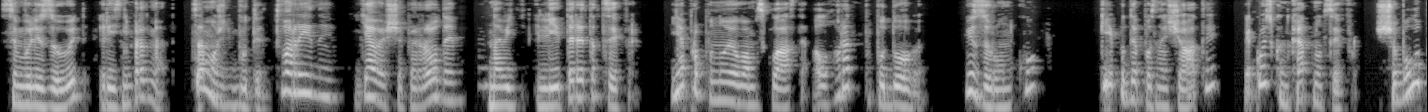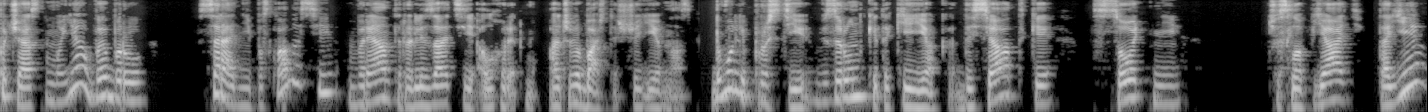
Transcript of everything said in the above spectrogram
символізують різні предмети. Це можуть бути тварини, явища природи, навіть літери та цифри. Я пропоную вам скласти алгоритм побудови візерунку, який буде позначати якусь конкретну цифру. Щоб було по-чесному, я виберу середній по складності варіант реалізації алгоритму. Адже ви бачите, що є в нас доволі прості візерунки, такі як десятки, сотні, число 5, та є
